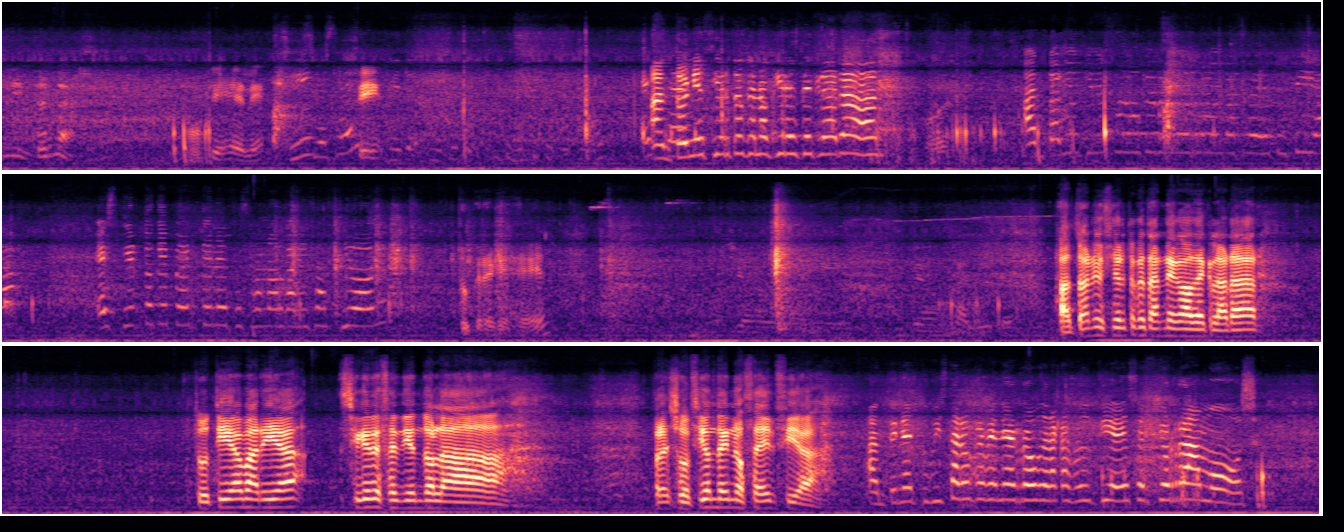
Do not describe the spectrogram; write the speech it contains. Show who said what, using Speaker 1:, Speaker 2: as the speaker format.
Speaker 1: Sí, es él, ¿eh?
Speaker 2: ¿Sí?
Speaker 1: Sí.
Speaker 3: Antonio, ¿es
Speaker 2: cierto que no quieres declarar?
Speaker 3: Antonio, ¿tienes algo que ver con el caso de tu tía? ¿Es cierto que perteneces a una organización?
Speaker 4: ¿Tú crees que es él? Antonio, ¿es cierto que te has negado a declarar? Tu tía María sigue defendiendo la presunción de inocencia.
Speaker 2: Antonio, ¿tuviste algo que ver en el robo de la casa de tu tía de Sergio Ramos?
